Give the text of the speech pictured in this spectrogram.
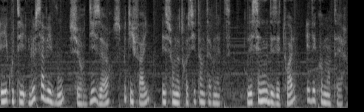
et écoutez Le Savez-vous sur Deezer, Spotify et sur notre site internet. Laissez-nous des étoiles et des commentaires.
